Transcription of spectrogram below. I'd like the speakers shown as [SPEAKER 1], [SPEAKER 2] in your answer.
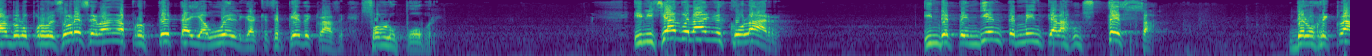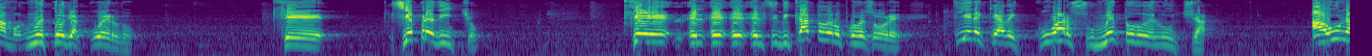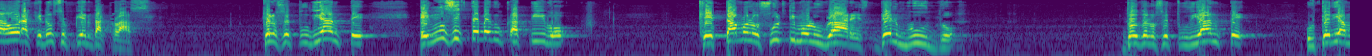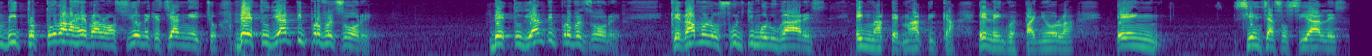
[SPEAKER 1] cuando los profesores se van a protesta y a huelga, que se pierde clase, son los pobres. Iniciando el año escolar, independientemente a la justeza de los reclamos, no estoy de acuerdo que siempre he dicho que el, sindicato de los profesores tiene que adecuar su método de lucha a una hora que no se pierda clase. Que los estudiantes en un sistema educativo que estamos en los últimos lugares del mundo, donde los estudiantes, ustedes han visto todas las evaluaciones que se han hecho, de estudiantes y profesores, de estudiantes y profesores, quedamos en los últimos lugares en matemática, en lengua española, en ciencias sociales,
